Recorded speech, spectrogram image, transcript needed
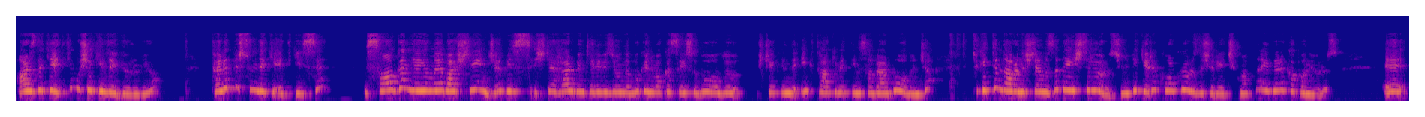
Arzdaki etki bu şekilde görülüyor. Talep üstündeki etki ise salgın yayılmaya başlayınca biz işte her gün televizyonda bugün vaka sayısı bu oldu şeklinde ilk takip ettiğimiz haber bu olunca tüketim davranışlarımızı da değiştiriyoruz. Şimdi bir kere korkuyoruz dışarıya çıkmaktan, evlere kapanıyoruz. E,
